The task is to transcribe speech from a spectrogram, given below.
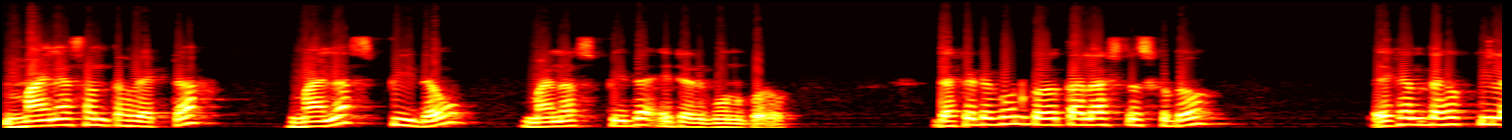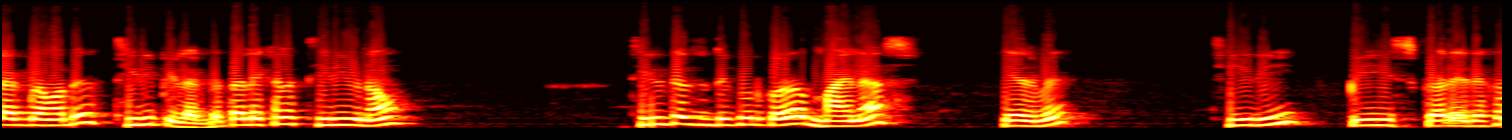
মাইনাস আনতে হবে একটা মাইনাস পি দাও মাইনাস পি দা এটার গুণ করো। দেখো এটা গুণ করো, তাহলে আসতেছে কত? এখানে দেখো কি লাগবে আমাদের? থ্রি পি লাগবে। তাহলে এখানে থ্রি নাও। থ্রিটা যদি গুণ করো মাইনাস কি আসবে? থ্রি পি স্কোয়ার এই দেখো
